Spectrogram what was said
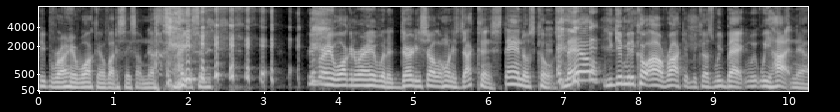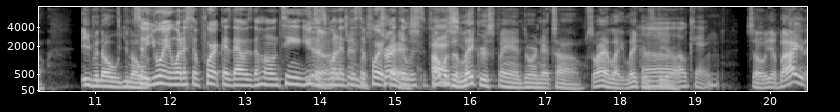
people around here walking. I'm about to say something else. I ain't saying- People around here walking around here with a dirty Charlotte Hornets. I couldn't stand those coats. Now you give me the coat, I'll rock it because we back. We, we hot now. Even though you know, So you ain't want to support because that was the home team. You yeah, just wanted to support because it was fashion. I was a Lakers fan during that time, so I had like Lakers gear. Oh, okay. So yeah, but I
